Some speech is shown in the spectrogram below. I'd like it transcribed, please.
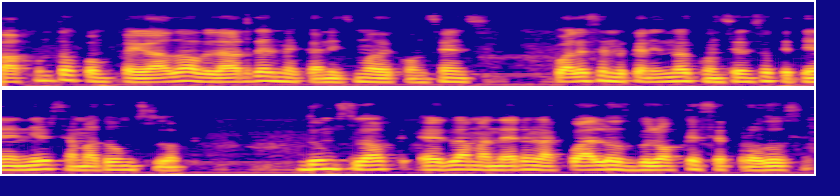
va junto con pegado a hablar del mecanismo de consenso. ¿Cuál es el mecanismo de consenso que tiene NIR? Se llama Doomslock. Doomslock es la manera en la cual los bloques se producen.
